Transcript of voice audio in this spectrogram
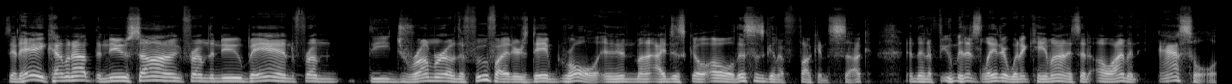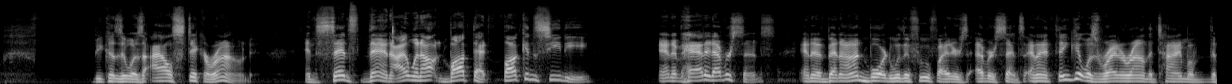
said, Hey, coming up, the new song from the new band from the drummer of the Foo Fighters, Dave Grohl. And in my, I just go, Oh, this is to fucking suck. And then a few minutes later, when it came on, I said, Oh, I'm an asshole because it was I'll Stick Around. And since then, I went out and bought that fucking CD and have had it ever since and have been on board with the Foo Fighters ever since. And I think it was right around the time of the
